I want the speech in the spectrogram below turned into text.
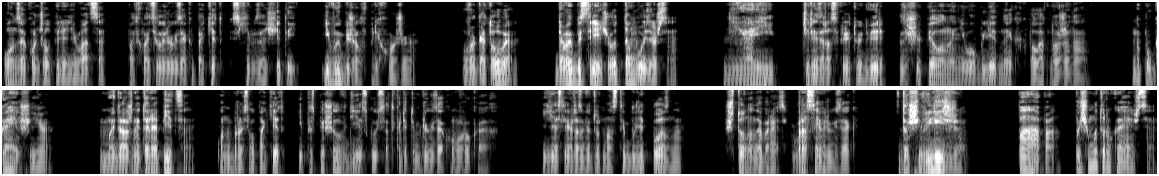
Он закончил переодеваться, подхватил рюкзак и пакет с химзащитой и выбежал в прихожую. «Вы готовы? Давай быстрее, чего ты там возишься?» «Не ори!» Через раскрытую дверь зашипела на него бледная, как полотно, жена. «Напугаешь ее?» «Мы должны торопиться!» Он бросил пакет и поспешил в детскую с открытым рюкзаком в руках. «Если разведут мосты, будет поздно. Что надо брать? Бросай в рюкзак!» «Да шевелись же!» «Папа, почему ты ругаешься?»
